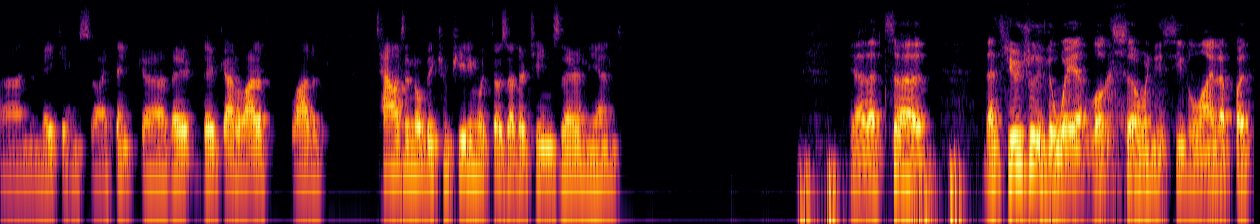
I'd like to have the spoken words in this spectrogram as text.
Uh, in the making. So I think uh, they they've got a lot of a lot of talent, and they'll be competing with those other teams there in the end. Yeah, that's uh, that's usually the way it looks uh, when you see the lineup. But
